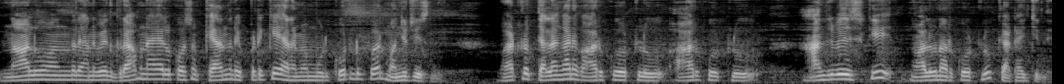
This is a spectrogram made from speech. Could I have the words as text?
నాలుగు వందల ఎనభై ఐదు గ్రామ న్యాయాల కోసం కేంద్రం ఇప్పటికే ఎనభై మూడు కోట్ల రూపాయలు మంజూరు చేసింది. వాటిలో తెలంగాణకు ఆరు కోట్లు ఆరు కోట్లు ఆంధ్రప్రదేశ్కి నాలుగున్నర కోట్లు కేటాయించింది.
